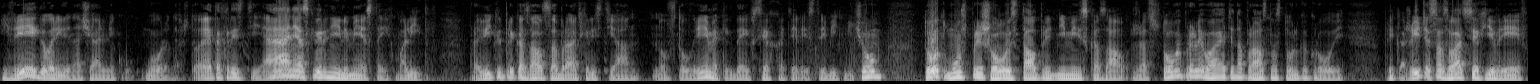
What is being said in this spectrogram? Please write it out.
Евреи говорили начальнику города, что это христиане осквернили место их молитв. Правитель приказал собрать христиан, но в то время, когда их всех хотели истребить мечом, тот муж пришел и стал пред ними и сказал, «За что вы проливаете напрасно столько крови? Прикажите созвать всех евреев,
